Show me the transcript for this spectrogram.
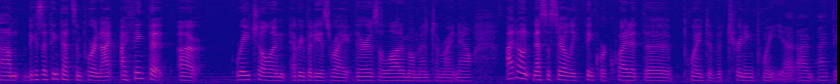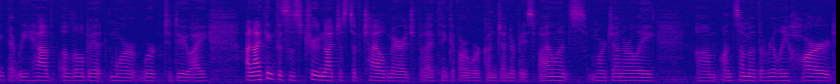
Um, because I think that's important. I, I think that uh, Rachel and everybody is right. There is a lot of momentum right now. I don't necessarily think we're quite at the point of a turning point yet. I, I think that we have a little bit more work to do. I, and I think this is true not just of child marriage, but I think of our work on gender based violence more generally, um, on some of the really hard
